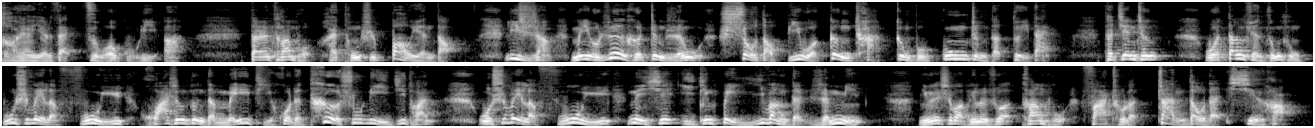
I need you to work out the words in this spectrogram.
他好像也是在自我鼓励啊！当然，特朗普还同时抱怨道：“历史上没有任何政治人物受到比我更差、更不公正的对待。”他坚称：“我当选总统不是为了服务于华盛顿的媒体或者特殊利益集团，我是为了服务于那些已经被遗忘的人民。”《纽约时报》评论说：“特朗普发出了战斗的信号。”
